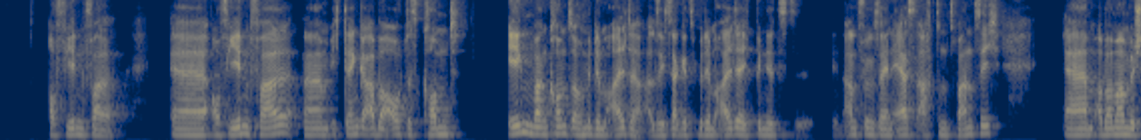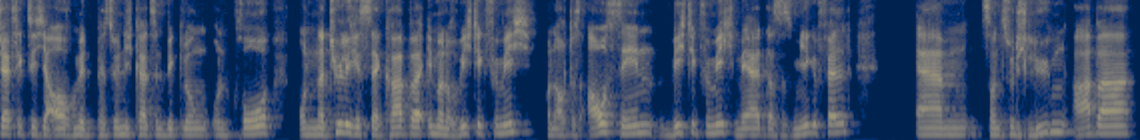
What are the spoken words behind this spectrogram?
Auf jeden Fall. Äh, auf jeden Fall. Ähm, ich denke aber auch, das kommt, irgendwann kommt es auch mit dem Alter. Also ich sage jetzt mit dem Alter, ich bin jetzt in Anführungszeichen erst 28 ähm, aber man beschäftigt sich ja auch mit Persönlichkeitsentwicklung und Co. Und natürlich ist der Körper immer noch wichtig für mich und auch das Aussehen wichtig für mich, mehr, dass es mir gefällt. Ähm, sonst würde ich lügen, aber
